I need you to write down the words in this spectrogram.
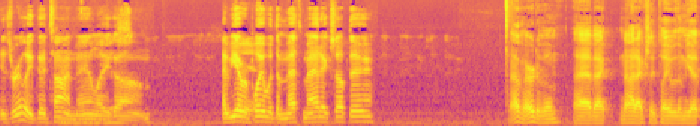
It's really a good time, man. Like, Yes. um, have you ever Yeah. played with the Mathematics up there? I've heard of them. I have ac- not actually played with them yet.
